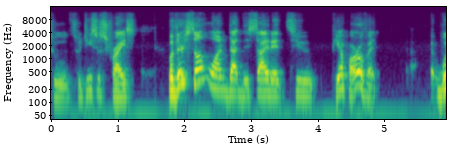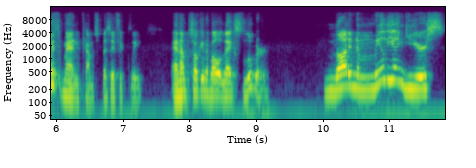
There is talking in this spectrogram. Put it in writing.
to, to Jesus Christ. But there's someone that decided to be a part of it with Mancamp specifically. And I'm talking about Lex Luger. Not in a million years,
